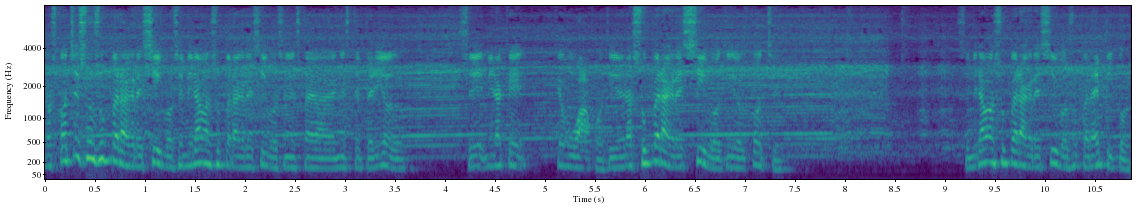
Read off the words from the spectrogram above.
Los coches son súper agresivos, se miraban súper agresivos en, en este periodo. Sí, mira qué, qué guapo, tío. Era súper agresivo, tío, el coche. Se miraban súper agresivos, súper épicos.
